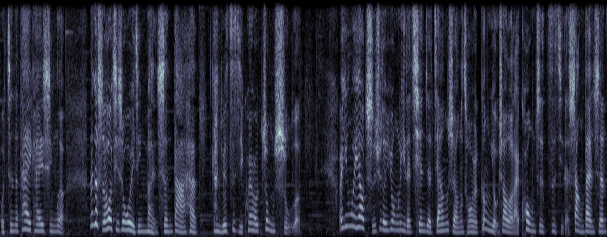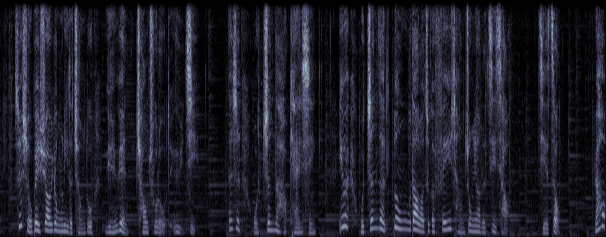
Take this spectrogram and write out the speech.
我真的太开心了。那个时候，其实我已经满身大汗，感觉自己快要中暑了。而因为要持续的用力的牵着缰绳，从而更有效的来控制自己的上半身，所以手背需要用力的程度远远超出了我的预计。但是我真的好开心，因为我真的顿悟到了这个非常重要的技巧——节奏。然后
